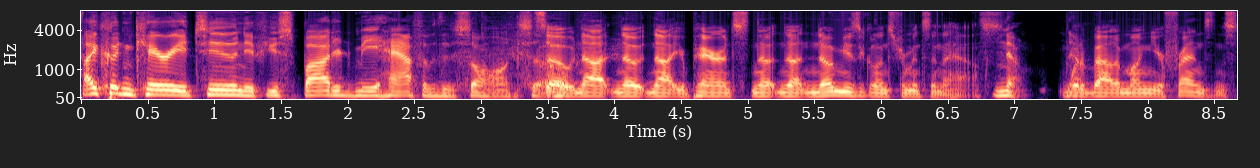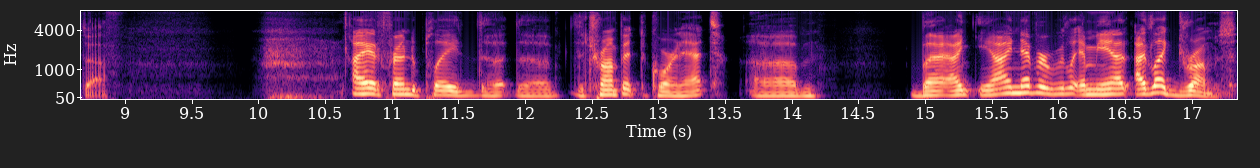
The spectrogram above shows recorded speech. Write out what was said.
I couldn't carry a tune if you spotted me half of the song. So, So not no not your parents. No no, no musical instruments in the house. no, What about among your friends and stuff? I had a friend who played the the, the trumpet, the cornet, um, but I yeah, I never really. I mean, I, I like drums.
